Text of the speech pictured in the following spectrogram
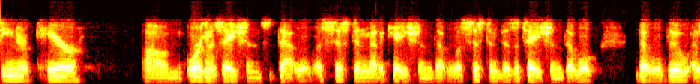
senior care um, organizations that will assist in medication, that will assist in visitation, that will that will do as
